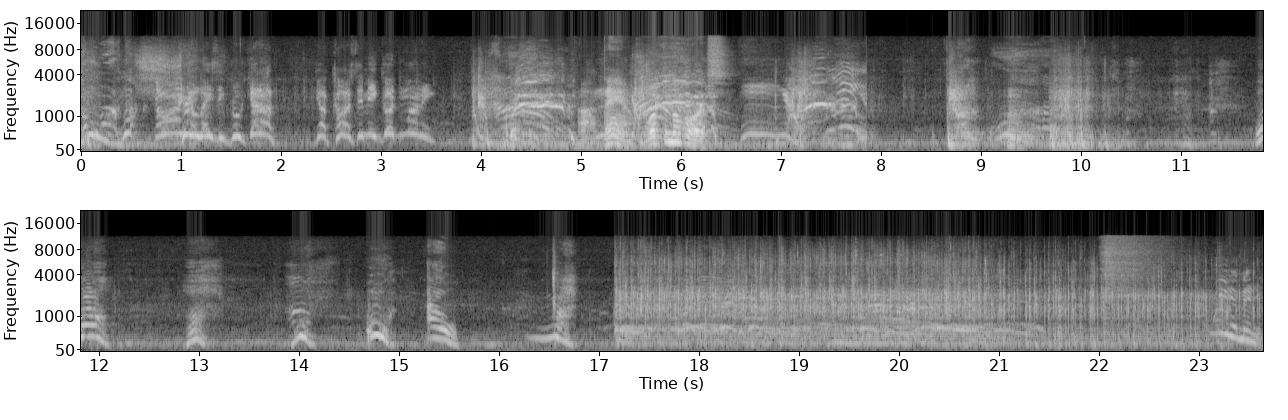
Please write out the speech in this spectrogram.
Oh, Go on, you lazy brute, get up! You're costing me good money. Oh damn, whooping the horse. Whoa! Oh! Oh! Oh! Ow! Wait a minute.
